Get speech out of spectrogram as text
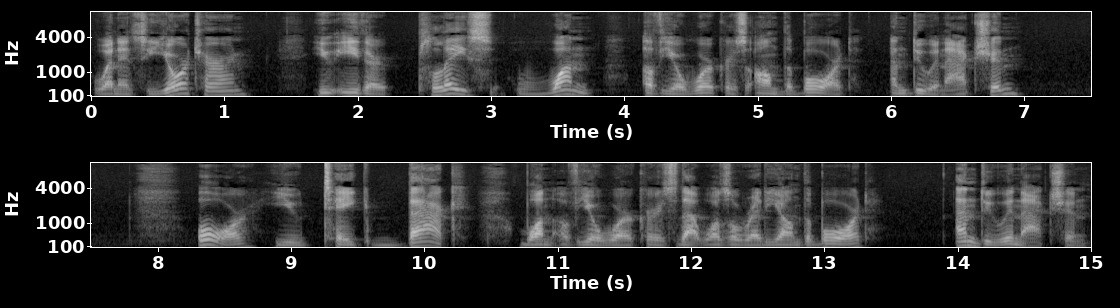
When it's your turn, you either place one of your workers on the board and do an action, or you take back one of your workers that was already on the board and do an action.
